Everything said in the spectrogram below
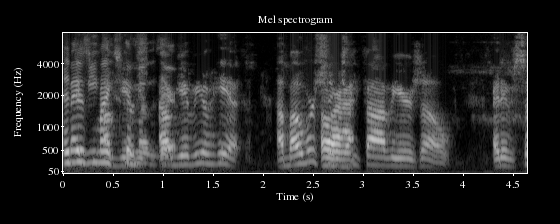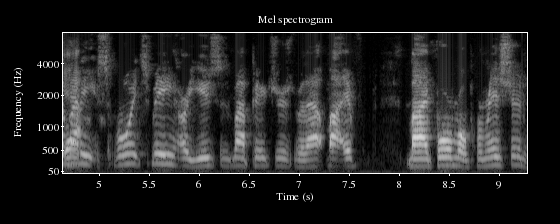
It just you you a makes hint. I'll, give, I'll give you a hint. I'm over All right. 65 years old. And if somebody exploits me or uses my pictures without my my formal permission,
